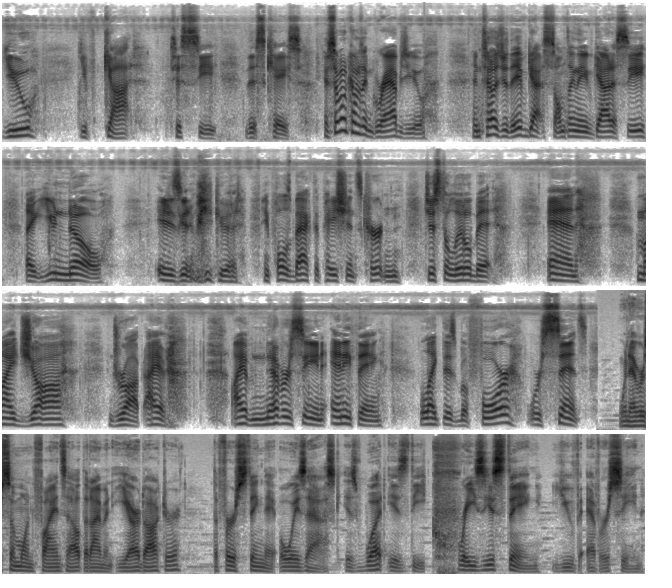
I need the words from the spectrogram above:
You, you've got to see this case. If someone comes and grabs you and tells you they've got something that you've got to see, like you know it is gonna be good. He pulls back the patient's curtain just a little bit and my jaw dropped. I have, I have never seen anything like this before or since. Whenever someone finds out that I'm an ER doctor, the first thing they always ask is what is the craziest thing you've ever seen?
